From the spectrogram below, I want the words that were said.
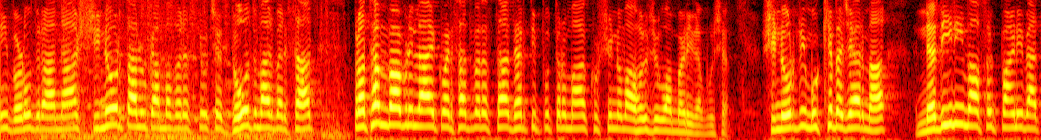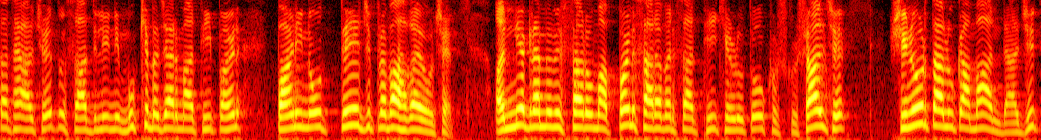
વડોદરાના શિનોર તાલુકામાં વરસ્યો છે. ધોધમાર વરસાદ પ્રથમ વાવણી લાયક વરસાદ વરસતા ધરતીપુત્રમાં ખુશીનો માહોલ જોવા મળી રહ્યો છે. શિનોરની મુખ્ય બજારમાં નદીની માફક પાણી વહેતા થયા છે, તો સાદલીની મુખ્ય બજારમાંથી પણ પાણીનો તેજ પ્રવાહ વહ્યો છે. અન્ય ગ્રામ્ય વિસ્તારોમાં પણ સારા વરસાદથી ખેડૂતો ખુશખુશાલ છે. શિનોર તાલુકામાં અંદાજિત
